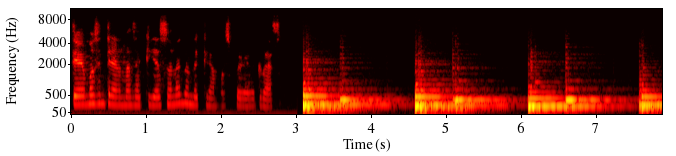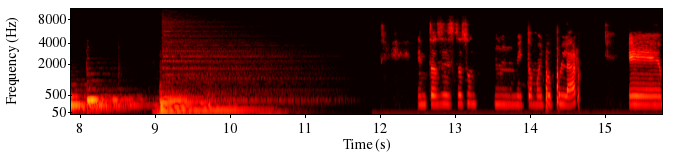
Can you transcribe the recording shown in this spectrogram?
debemos entrenar más aquellas zonas donde queramos perder grasa. Entonces, esto es un, mito muy popular, eh,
